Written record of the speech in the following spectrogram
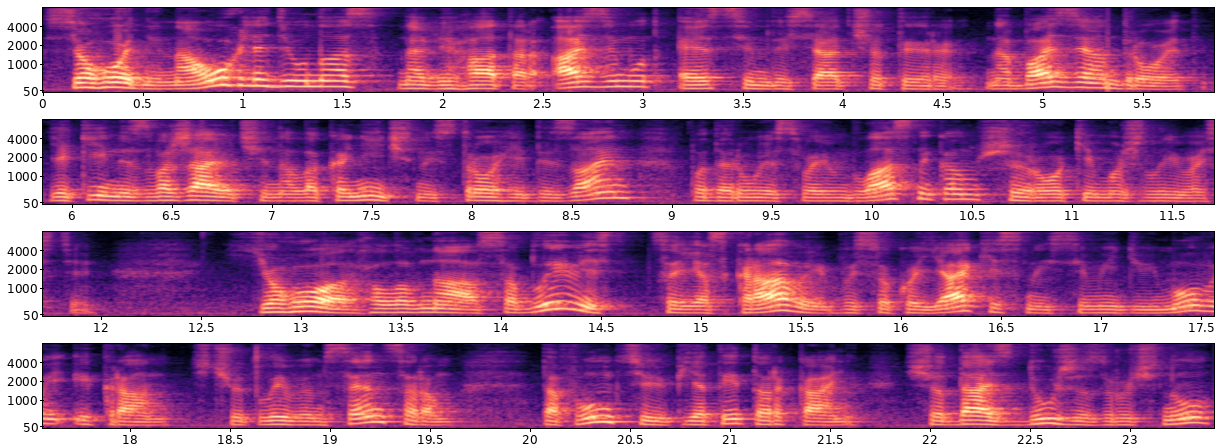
Сьогодні на огляді у нас навігатор Azimuth S74 на базі Android, який, незважаючи на лаконічний строгий дизайн, подарує своїм власникам широкі можливості. Його головна особливість це яскравий високоякісний 7-дюймовий екран з чутливим сенсором та функцією п'яти торкань, що дасть дуже зручну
